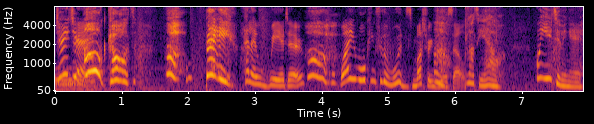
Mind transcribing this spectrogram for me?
JJ! Oh, God! Oh, Betty! Hello, weirdo. Why are you walking through the woods muttering to Oh, yourself? bloody hell. What are you doing here?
